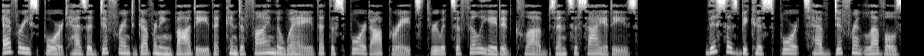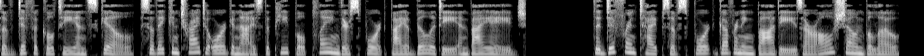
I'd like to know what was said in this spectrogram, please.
Every sport has a different governing body that can define the way that the sport operates through its affiliated clubs and societies. This is because sports have different levels of difficulty and skill, so they can try to organize the people playing their sport by ability and by age. The different types of sport governing bodies are all shown below.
